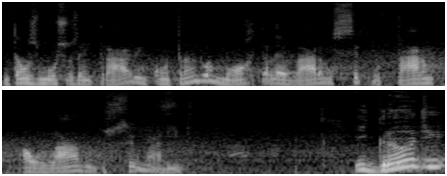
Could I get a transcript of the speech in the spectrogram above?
Então os moços entraram, encontrando-a morta, levaram e sepultaram ao lado do seu marido. E grande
